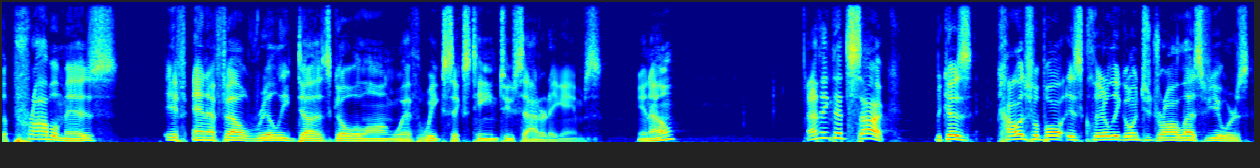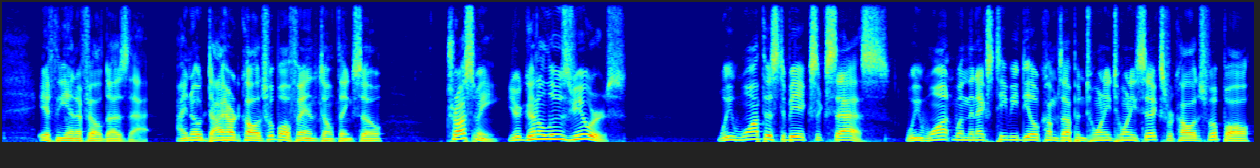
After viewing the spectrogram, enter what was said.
The problem is if NFL really does go along with Week 16 two Saturday games, you know, I think that suck because college football is clearly going to draw less viewers if the NFL does that. I know diehard college football fans don't think so. Trust me, you're going to lose viewers. We want this to be a success. We want when the next TV deal comes up in 2026 for college football,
